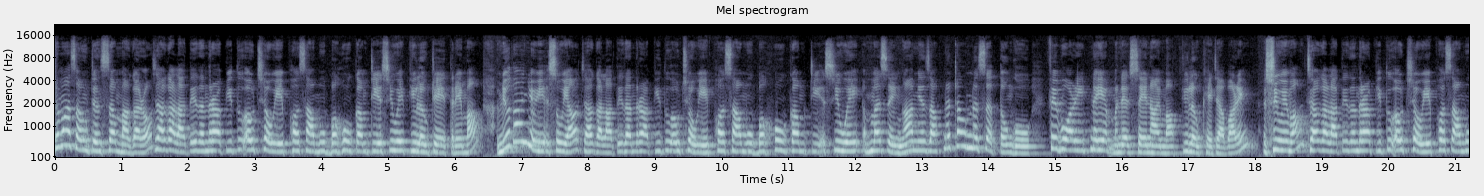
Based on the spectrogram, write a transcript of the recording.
ထမဆုံးတင်ဆက်မှာကတော့ဂျာကာလာဒေသန္တရပြည်သူ့အုပ်ချုပ်ရေးဖော်ဆောင်မှုဗဟိုကော်မတီအစည်းအဝေးပြုလုပ်တဲ့တဲ့မှာအမျိုးသားညွေရေးအစိုးရဂျာကာလာဒေသန္တရပြည်သူ့အုပ်ချုပ်ရေးဖော်ဆောင်မှုဗဟိုကော်မတီအစည်းအဝေးအမှတ်စဉ်9မြင်းဆောင်2023ကိုဖေဖော်ဝါရီ2ရက်မနေ့10နိုင်မှာပြုလုပ်ခဲ့ကြပါတယ်။အစည်းအဝေးမှာဂျာကာလာဒေသန္တရပြည်သူ့အုပ်ချုပ်ရေးဖော်ဆောင်မှု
